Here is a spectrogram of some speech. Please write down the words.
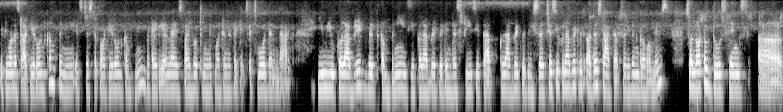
if you want to start your own company, it's just about your own company. But I realized while working with Montreal Tech, it's it's more than that you you collaborate with companies you collaborate with industries you collaborate with researchers you collaborate with other startups or even governments. So a lot of those things uh,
